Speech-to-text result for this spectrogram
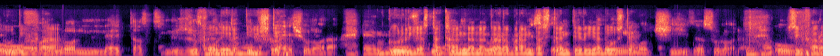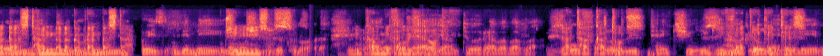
Oh, Father. Lord, let us leave this Zufele point of the flesh, oh Lord, and move Gurias into the tatanda la gara realm of brantas tenteria doste. name of Jesus, mm-hmm. oh Lord. Father, we Zifaradas tanda thank la you, we give praise in the name of Jesus, Jesus, Lord. we come before you, Rakata Lord. yanto. Oh, Zata katos. thank you, we give you glory in the Zifateketes. name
